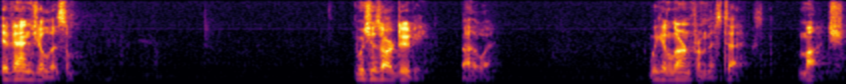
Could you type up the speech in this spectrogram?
evangelism, which is our duty, by the way. We can learn from this text much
